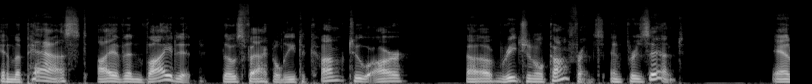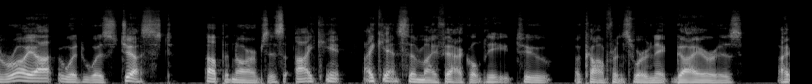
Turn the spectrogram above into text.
In the past, I have invited those faculty to come to our uh, regional conference and present. And Roy Atwood was just up in arms. Is I can't I can't send my faculty to a conference where Nick Gier is. I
